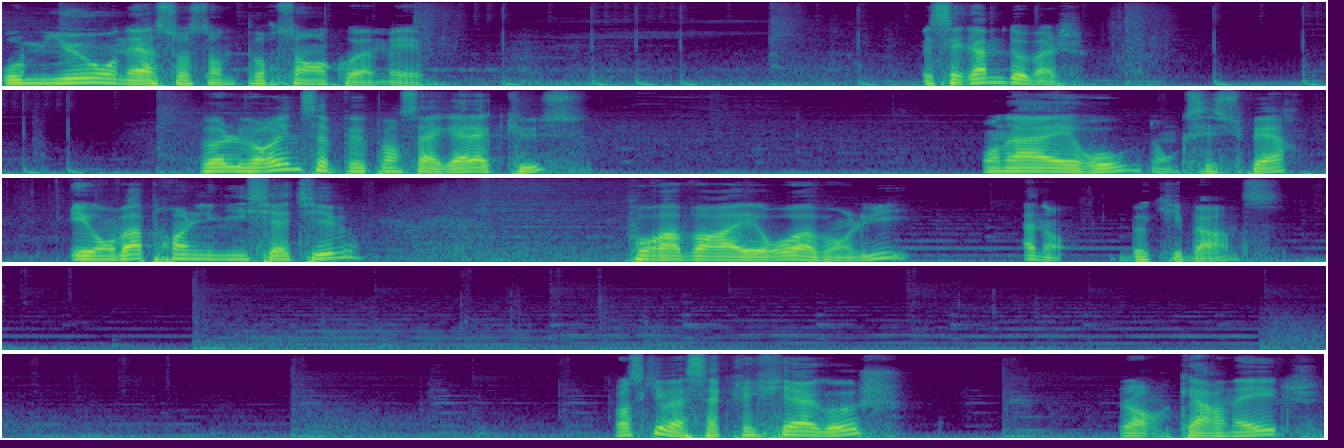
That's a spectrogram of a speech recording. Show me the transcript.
Au mieux, on est à 60% quoi, mais... Mais c'est quand même dommage. Wolverine, ça peut penser à Galactus. On a Aero, donc c'est super. Et on va prendre l'initiative pour avoir Aero avant lui. Ah non, Bucky Barnes. Je pense qu'il va sacrifier à gauche. Genre Carnage.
